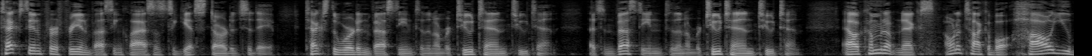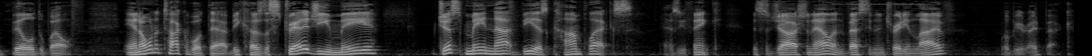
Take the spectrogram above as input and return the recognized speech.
Text in for free investing classes to get started today. Text the word investing to the number 210 210. That's investing to the number 210 210. Al, coming up next, I want to talk about how you build wealth. And I want to talk about that because the strategy may just may not be as complex as you think. This is Josh and Al investing and trading live. We'll be right back.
